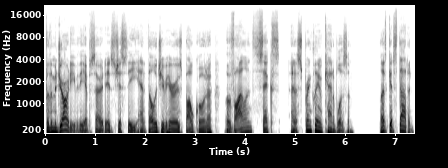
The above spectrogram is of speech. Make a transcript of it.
For the majority of the episode, it's just the Anthology of Heroes bulk order of violence, sex, and a sprinkling of cannibalism. Let's get started.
